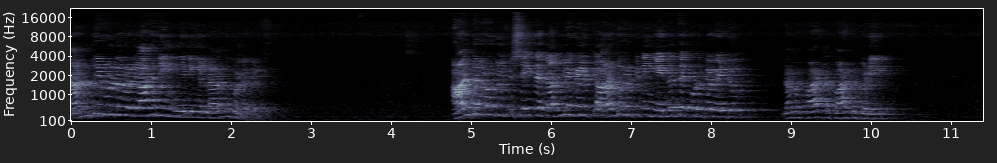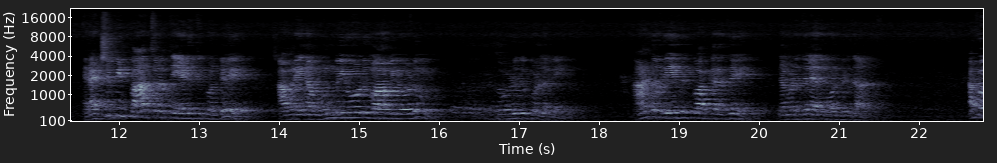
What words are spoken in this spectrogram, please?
நன்றி உள்ளவர்களாக நீங்க நீங்கள் நடந்து கொள்ள வேண்டும். ஆண்டவர் உங்களுக்கு செய்த நன்மைகளுக்கு ஆண்டவருக்கு நீங்க என்னத்தை கொடுக்க வேண்டும்? நம்ம பாட்ட பாட்டுப்படி ரட்சிப்பின் பாத்திரத்தை எடுத்துக்கொண்டு அவரை நாம் உண்மையோடும் ஆவியோடும் தொழுது கொள்ள வேண்டும். ஆண்டவர் எதிர்பார்க்கிறது நம்மிடத்தில் அது ஒன்றுதான். அப்போ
